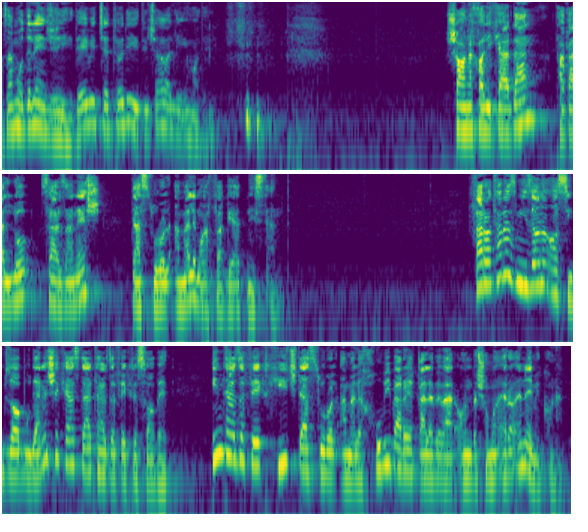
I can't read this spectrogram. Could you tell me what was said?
مثلا مدل اینجوری. دیوید چطوری؟ تو چه حالی؟ این مدلی. شانه خالی کردن تقلب سرزنش دستورالعمل موفقیت نیستند. فراتر از میزان آسیبزا بودن شکست در طرز فکر ثابت. این طرز فکر هیچ دستورالعمل خوبی برای غلبه بر آن به شما ارائه نمی کند.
